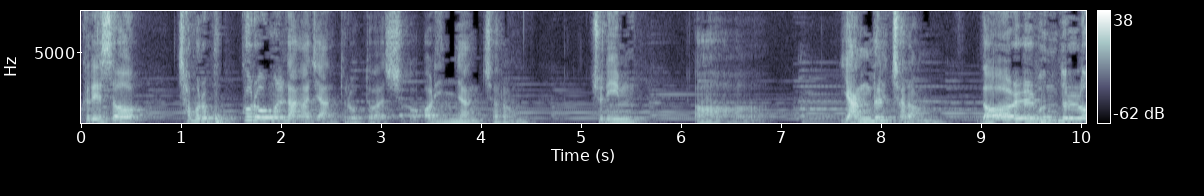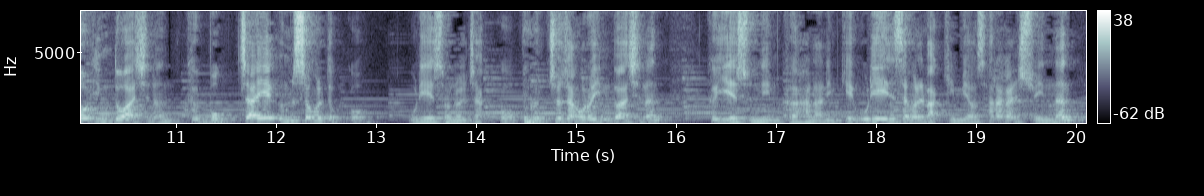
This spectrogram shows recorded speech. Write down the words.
그래서 참으로 부끄러움을 당하지 않도록 도와주시고 어린 양처럼 주님 어, 양들처럼 넓은 들로 인도하시는 그 목자의 음성을 듣고 우리의 손을 잡고 푸른 초장으로 인도하시는 그 예수님 그 하나님께 우리의 인생을 맡기며 살아갈 수 있는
